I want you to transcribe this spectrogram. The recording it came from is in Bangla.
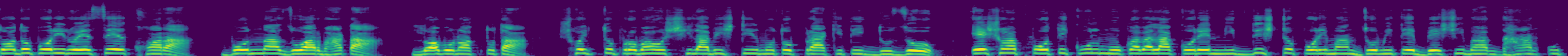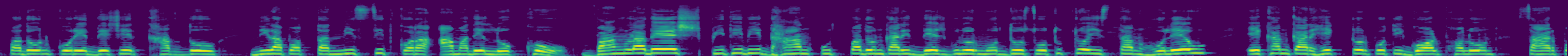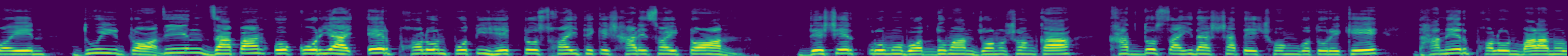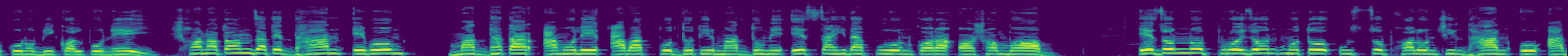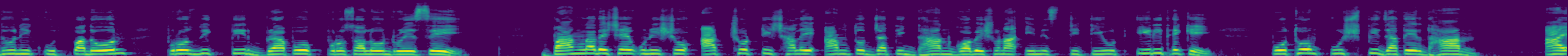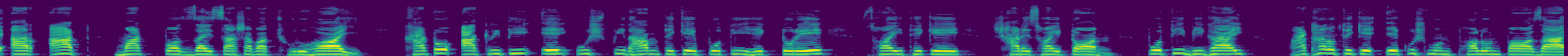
তদুপরি রয়েছে খরা, বন্যা, জোয়ার ভাটা, লবণাক্ততা, শৈত্যপ্রবাহ, শিলাবৃষ্টির মতো প্রাকৃতিক দুর্যোগ। এসব প্রতিকূল মোকাবেলা করে নির্দিষ্ট পরিমাণ জমিতে বেশিরভাগ ধান উৎপাদন করে দেশের খাদ্য নিরাপত্তা নিশ্চিত করা আমাদের লক্ষ্য। বাংলাদেশ পৃথিবীর ধান উৎপাদনকারী দেশগুলোর মধ্যে চতুর্থ স্থান হলেও এখানকার হেক্টর প্রতি গড় ফলন চার পয়েন্ট দুই টন। চীন, জাপান ও কোরিয়ায় এর ফলন প্রতি হেক্টর ছয় থেকে সাড়ে ছয় টন। দেশের ক্রমবর্ধমান জনসংখ্যা, খাদ্য চাহিদার সাথে সঙ্গত রেখে ধানের ফলন বাড়ানোর কোনো বিকল্প নেই। সনাতন জাতের ধান এবং মাদ্ধাতার আমলের আবাদ পদ্ধতির মাধ্যমে এর চাহিদা পূরণ করা অসম্ভব। এজন্য প্রয়োজন মতো উচ্চ ফলনশীল ধান ও আধুনিক উৎপাদন প্রযুক্তির ব্যাপক প্রচলন রয়েছে। বাংলাদেশে উনিশশো আটষট্টি সালে আন্তর্জাতিক ধান গবেষণা ইনস্টিটিউট ইরি থেকে প্রথম উষ্পি জাতের ধান। আইআর আট মাঠ পর্যায়ে চাষাবাদ শুরু হয়। খাটো আকৃতি এই উষ্পি ধান থেকে প্রতি হেক্টরে ছয় থেকে সাড়ে ছয় টন। প্রতি বিঘায় আঠারো থেকে একুশ মন ফলন পাওয়া যায়।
